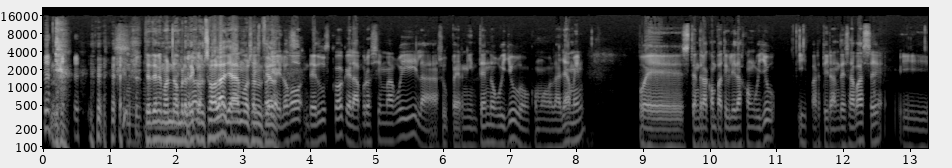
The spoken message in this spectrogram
ya tenemos nombre de consola, ya hemos anunciado. Y luego deduzco que la próxima Wii, la Super Nintendo Wii U, o como la llamen, pues tendrá compatibilidad con Wii U y partirán de esa base y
